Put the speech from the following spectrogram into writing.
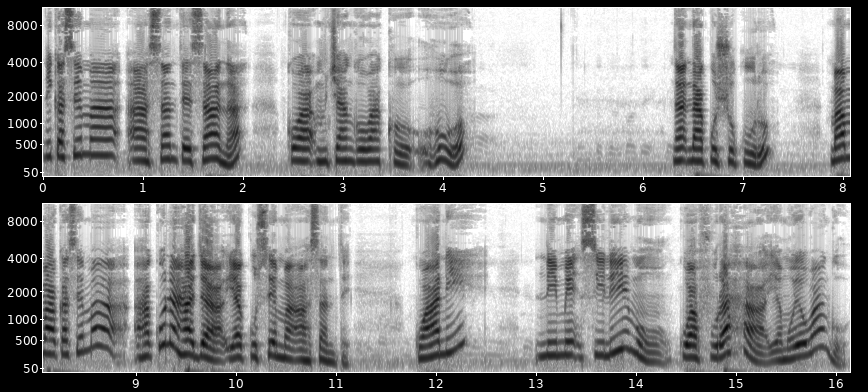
Nikasema asante sana kwa mchango wako huo. Na, na kushukuru. Mama akasema hakuna haja ya kusema asante. Kwani nimesilimu kwa furaha ya moyo wangu.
